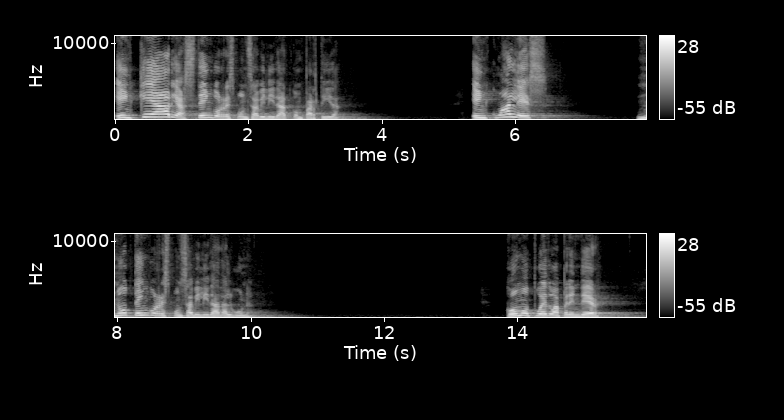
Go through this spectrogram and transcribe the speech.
¿En qué áreas tengo responsabilidad compartida? ¿En cuáles no tengo responsabilidad alguna? ¿Cómo puedo aprender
